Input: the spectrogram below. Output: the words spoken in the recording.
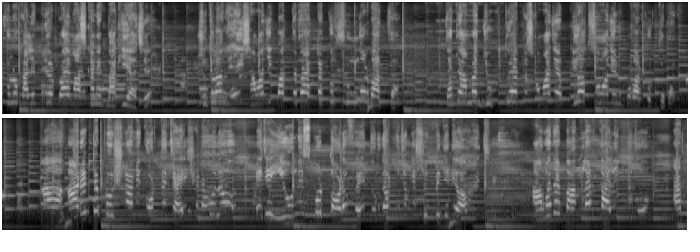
এখনও কালী পুজোর প্রায় মাসখানেক বাকি আছে। সুতরাং এই সামাজিক বার্তাটা একটা খুব সুন্দর বার্তা। যাতে আমরা যুক্ত একটা সমাজের বৃহৎ সমাজের উপকার করতে পারি। আরেকটা প্রশ্ন আমি করতে চাই সেটা হলো এই যে ইউনেস্কোর তরফে দুর্গাপুজোকে স্বীকৃতি দেওয়া হয়েছে। আমাদের বাংলার কালী পুজো এত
